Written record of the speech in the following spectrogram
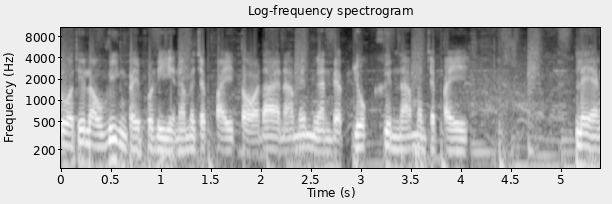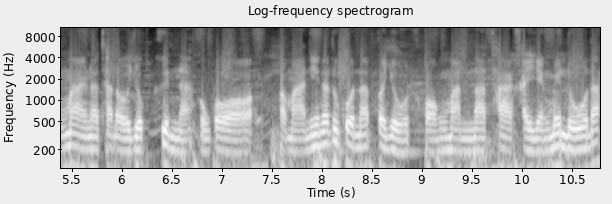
ตัวที่เราวิ่งไปพอดีนะมันจะไปต่อได้นะ ไม่เหมือนแบบยกขึ้นนะ มันจะไปแรงมากนะ ถ้าเรายกขึ้นนะผมก็ประมาณนี้นะทุกคนนะประโยชน์ของมันนะถ้าใครยังไม่รู้นะ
